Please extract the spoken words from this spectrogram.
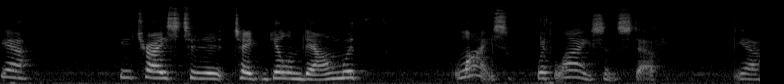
Yeah he tries to take Gillum down with lies, with lies and stuff. Yeah.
